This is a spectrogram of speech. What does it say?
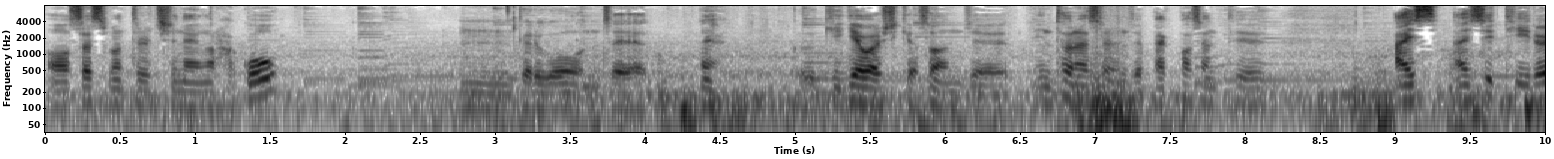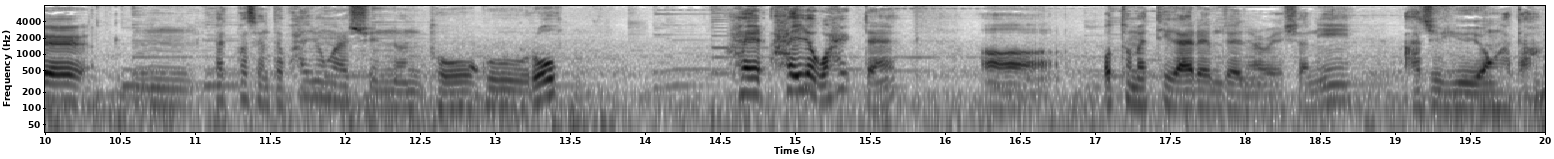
assessment를 진행을 하고 음, 그리고 이제 네, 그 기계화시켜서 이제 인터넷을 이제 100% ICT를 음, 100% 활용할 수 있는 도구로 할, 하려고 할때 어, 오토매틱 RM 제너레이션이 아주 유용하다.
